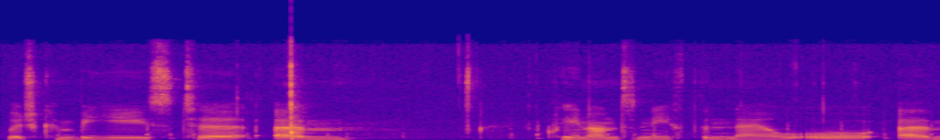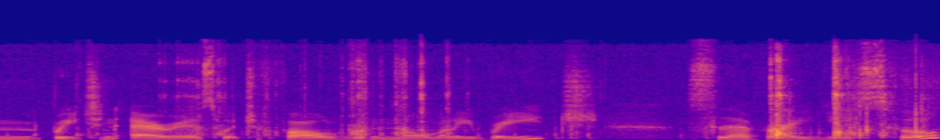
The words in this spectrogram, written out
which can be used to um, clean underneath the nail or um, reach in areas which a file wouldn't normally reach. So they're very useful.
